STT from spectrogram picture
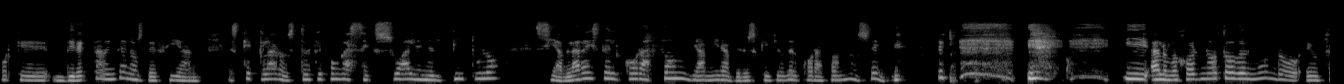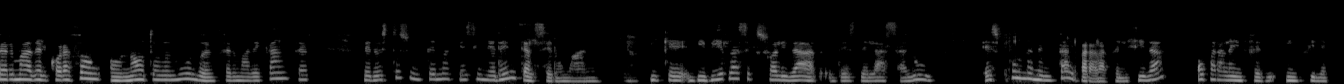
porque directamente nos decían, es que claro, esto de que ponga sexual en el título, si hablarais del corazón, ya mira, pero es que yo del corazón no sé. y a lo mejor no todo el mundo enferma del corazón o no todo el mundo enferma de cáncer, pero esto es un tema que es inherente al ser humano y que vivir la sexualidad desde la salud es fundamental para la felicidad o para la infelicidad.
